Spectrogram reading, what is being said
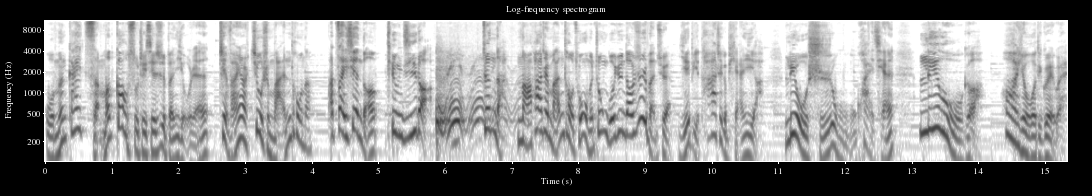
我们该怎么告诉这些日本友人，这玩意儿就是馒头呢？啊，在线等，挺急的，真的，哪怕这馒头从我们中国运到日本去，也比他这个便宜啊，六十五块钱六个。哎呦，我的乖乖，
